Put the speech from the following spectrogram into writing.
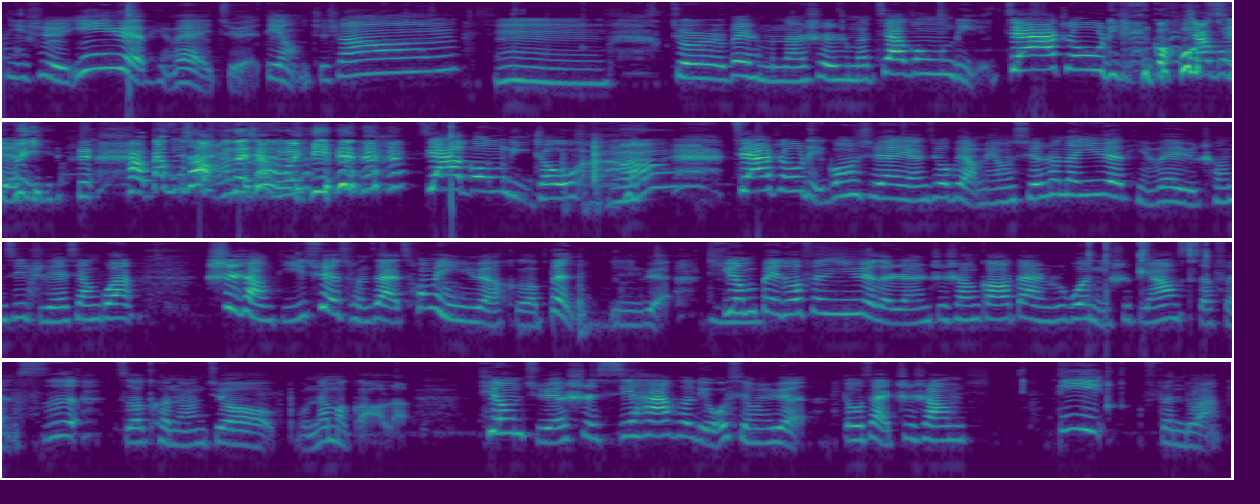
话题是音乐品味决定智商，嗯，就是为什么呢？是什么加工理加州理工学加工理 还有大工厂呢，加工理。加工理州。嗯，加州理工学院研究表明，学生的音乐品味与成绩直接相关。世上的确存在聪明音乐和笨音乐。听贝多芬音乐的人智商高，但如果你是 Beyonce 的粉丝，则可能就不那么高了。听爵士、嘻哈和流行乐都在智商低分段，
